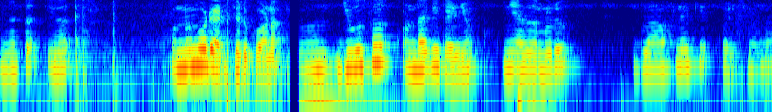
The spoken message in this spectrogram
എന്നിട്ട് ഇത് ഒന്നും കൂടി അടിച്ചെടുക്കുവാണ്. ജ്യൂസ് ഉണ്ടാക്കി കഴിഞ്ഞു. ഇനി അത് നമ്മളൊരു ഗ്ലാസ്സിലേക്ക് ഒഴിക്കുകയാണ്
